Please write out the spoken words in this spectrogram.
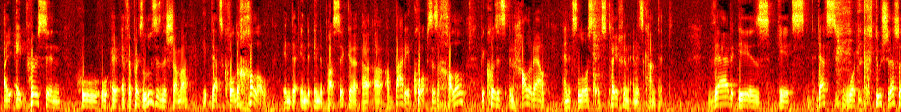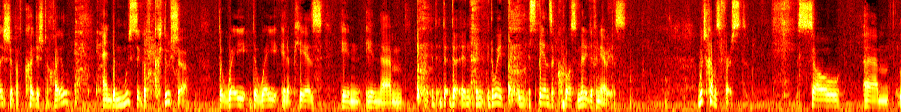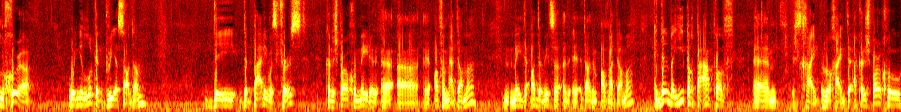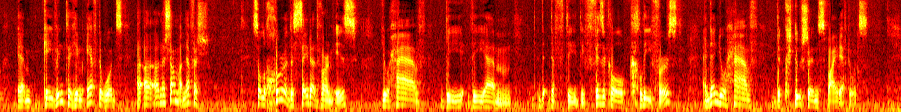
A, a person who, if a person loses neshama, that's called a chalal in the in the in the pasuk, a, a, a, body, a corpse, is a chalal because it's been hollowed out and it's lost its teichen and its content. That is, it's that's what kedusha. That's the relationship of kodesh to chayil, and the musig of kedusha, the way the way it appears in in um, the, the, in, in, the way it spans across many different areas. Which comes first? So um, when you look at Brias Adam, the the body was first. Kadosh Baruch Hu made a, a, a, of made the Adam it's a, the Adam of Adama, and then Vayipach Ba'apov um, Rochaim. The Akadosh Baruch Hu um, gave into him afterwards a, a, a neshama, a nefesh. So l'chura, the Seder Dvarim is you have the the um, the, the, the, physical kli first, and then you have the kedusha inspired afterwards.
